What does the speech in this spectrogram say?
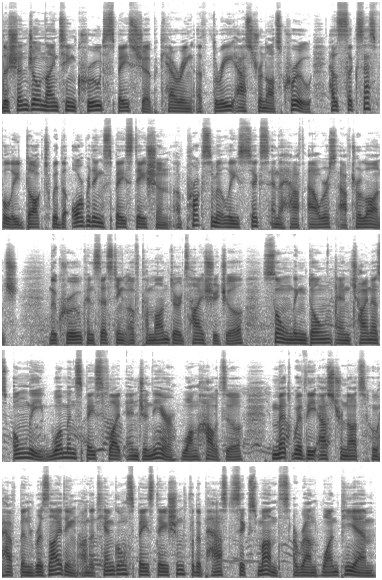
The Shenzhou 19 crewed spaceship carrying a three astronauts crew has successfully docked with the orbiting space station approximately six and a half hours after launch. The crew, consisting of Commander Cai Shuzhe, Song Lingdong, and China's only woman spaceflight engineer Wang Haoze, met with the astronauts who have been residing on the Tiangong space station for the past six months around 1 p.m.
